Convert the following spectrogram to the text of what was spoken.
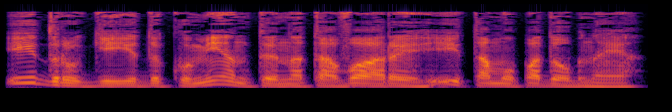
и другие документы на товары и тому подобное.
